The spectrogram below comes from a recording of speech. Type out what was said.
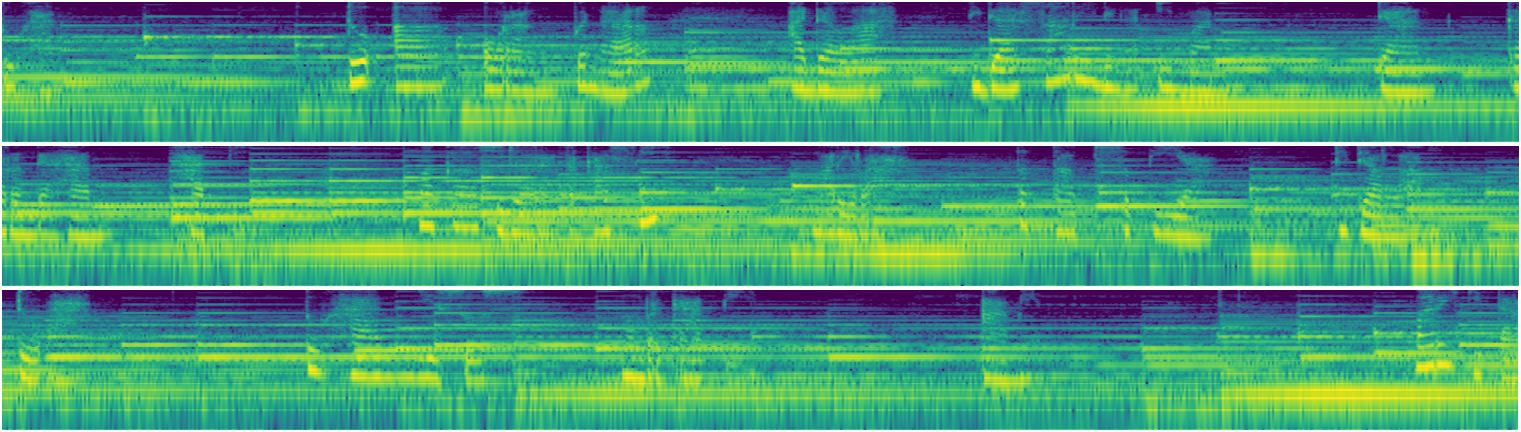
Tuhan. Doa orang benar adalah didasari dengan iman dan kerendahan hati. Maka, saudara terkasih, marilah tetap setia di dalam doa. Tuhan Yesus memberkati. Mari kita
